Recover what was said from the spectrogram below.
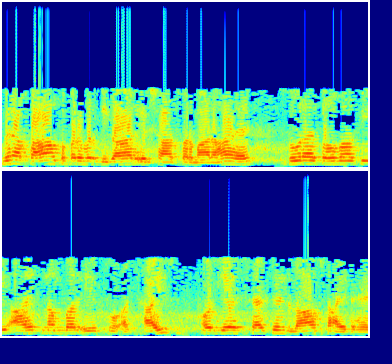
میرا پاک پروردگار ارشاد فرما رہا ہے، سورہ توبہ کی آیت نمبر ایک سو اٹھائیس اور یہ سیکنڈ لاسٹ آیت ہے۔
